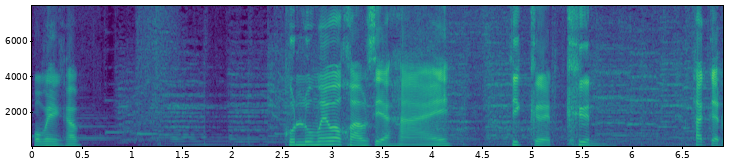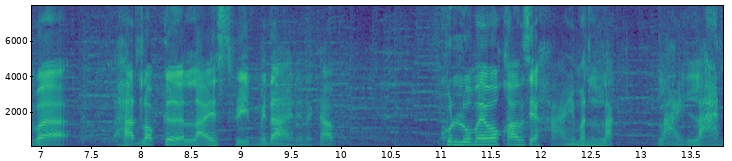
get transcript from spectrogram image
ผมเองครับ คุณรู้ไหมว่าความเสียหายที่เกิดขึ้น ถ้าเกิดว่า Heartrocker live stream ไม่ได้เนี่ยนะครับ คุณรู้ไหมว่าความเสียหายมันหลักหลายล้าน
